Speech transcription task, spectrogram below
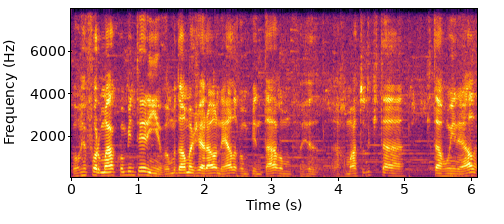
vamos reformar a Kombi inteirinha, vamos dar uma geral nela, vamos pintar, vamos arrumar tudo que tá, que tá ruim nela,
